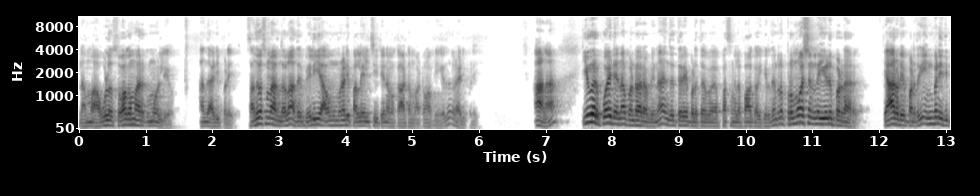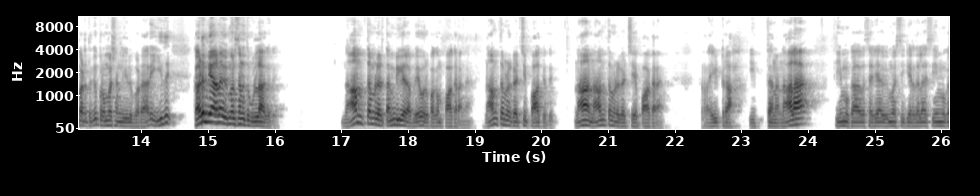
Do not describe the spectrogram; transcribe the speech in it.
நம்ம அவ்வளோ சோகமாக இருக்குமோ இல்லையோ அந்த அடிப்படை. சந்தோஷமாக இருந்தாலும் அதை வெளியே அவங்க முன்னாடி பல்லையில் நம்ம காட்ட மாட்டோம் அப்படிங்கிறது ஒரு அடிப்படை. ஆனால் இவர் போயிட்டு என்ன பண்ணுறாரு அப்படின்னா இந்த திரைப்படத்தை பசங்களை பார்க்க வைக்கிறதுன்ற ப்ரொமோஷனில் ஈடுபடுறாரு. யாருடைய படத்துக்கு? இன்பநிதி படத்துக்கு ப்ரொமோஷனில் ஈடுபடுறாரு. இது கடுமையான விமர்சனத்துக்கு உள்ளாகுது. நாம் தமிழர் தம்பிகள் அப்படியே ஒரு பக்கம் பார்க்குறாங்க நாம் தமிழர் கட்சி பார்க்குது நான் நாம் தமிழர் கட்சியை பார்க்குறேன். ரைட்ரா இத்தனை நாளாக திமுகவை சரியாக விமர்சிக்கிறதில்ல திமுக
